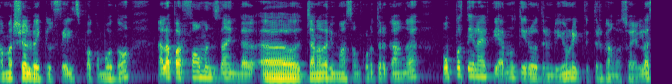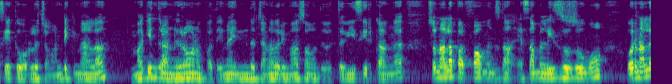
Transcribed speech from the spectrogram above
கமர்ஷியல் வெஹிக்கிள் சேல்ஸ் பார்க்கும்போதும் நல்ல பர்ஃபார்மன்ஸ் தான் இந்த ஜனவரி மாதம் கொடுத்துருக்காங்க. முப்பத்தேழாயிரத்தி இரநூத்தி இருபத்தி ரெண்டு யூனிட் விற்றுருக்காங்க ஸோ எல்லாம் சேர்த்து ஒரு லட்சம் வண்டிக்கு மேலே மகேந்திரா நிறுவனம் பார்த்திங்கன்னா இந்த ஜனவரி மாதம் வந்து விற்று வீசியிருக்காங்க. ஸோ நல்ல பர்ஃபார்மன்ஸ் தான். எஸ்எம்எல் இசுசுவும் ஒரு நல்ல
